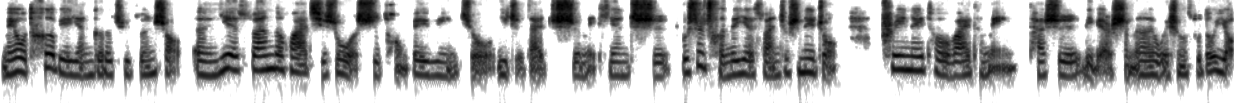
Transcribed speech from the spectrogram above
没有特别严格的去遵守。嗯，叶酸的话，其实我是从备孕就一直在吃，每天吃，不是纯的叶酸，就是那种 prenatal vitamin，它是里边什么维生素都有，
